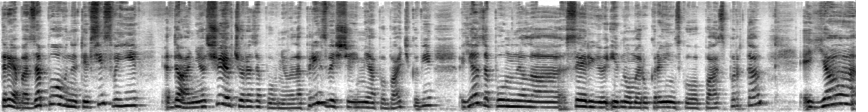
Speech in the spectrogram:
треба заповнити всі свої дані. Що я вчора заповнювала? Прізвище, ім'я по батькові. Я заповнила серію і номер українського паспорта. Я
